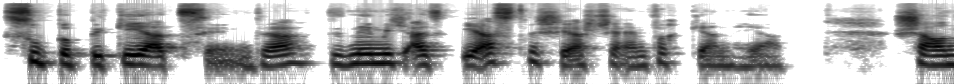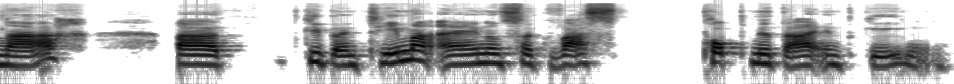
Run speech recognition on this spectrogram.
super begehrt sind. Ja? Die nehme ich als Erstrecherche einfach gern her. Schau nach, äh, gib ein Thema ein und sag, was poppt mir da entgegen?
